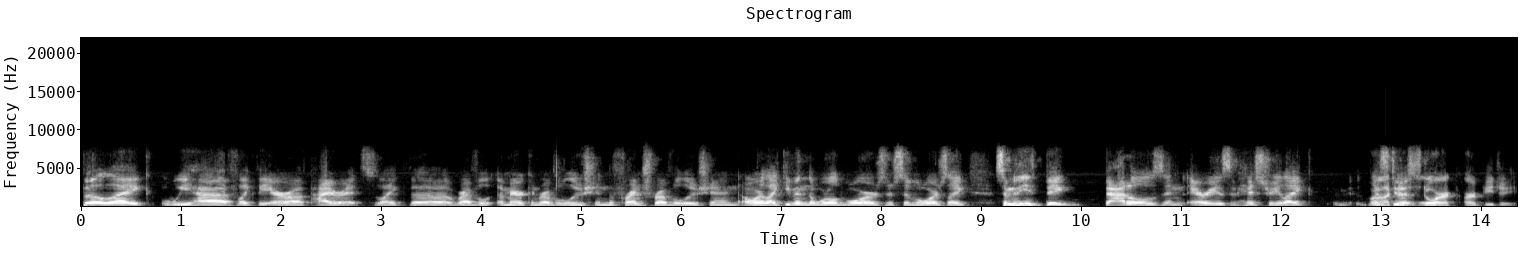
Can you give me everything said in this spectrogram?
but like we have like the era of pirates, like the Revol- American Revolution, the French Revolution, or like even the World Wars or Civil Wars. Like some of these big battles and areas of history, like More let's like do a it. historic RPG.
